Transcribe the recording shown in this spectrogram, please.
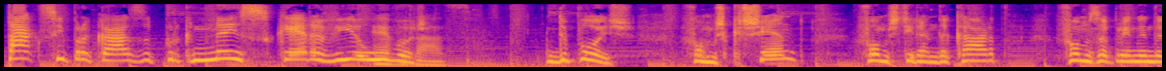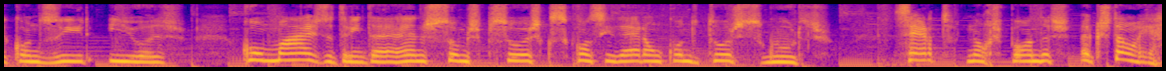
táxi para casa porque nem sequer havia É Uber. verdade. Depois fomos crescendo, fomos tirando a carta, fomos aprendendo a conduzir e hoje, com mais de 30 anos, somos pessoas que se consideram condutores seguros. Certo? Não respondas. A questão é:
